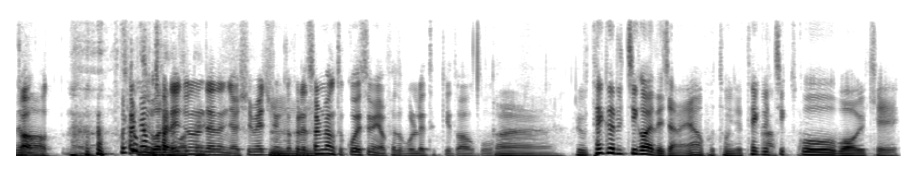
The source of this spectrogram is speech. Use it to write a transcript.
그러니까 어, 설명 좋아하는 것 잘해주는. 데는 열심히 해주니까 음. 그래 설명 듣고 있으면 옆에서 몰래 듣기도 하고 네. 그리고 태그를 찍어야 되잖아요. 보통 이제 태그 아, 찍고 뭐 이렇게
